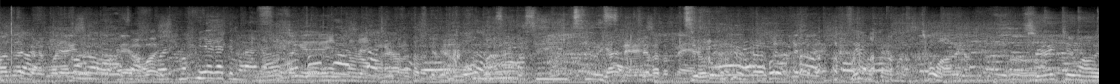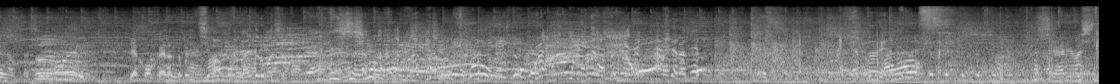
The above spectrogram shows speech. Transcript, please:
までだから盛り上げちゃったねやばい盛り上がってもらわないとだけでみんなの盛り上がったんですけど強いですね強かったですね強い超雨だった試合中も雨だったしいや今回だって一番もうタイトルマッチだったね走られました。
